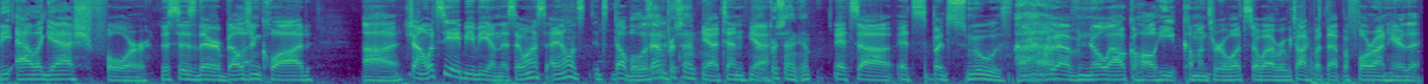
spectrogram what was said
the Allagash 4. This is their Belgian quad. Uh, John, what's the ABV on this? I want to. I know it's it's double, isn't 10%. Yeah, ten. Yeah, 10%, yep. It's uh, it's but smooth. You- Uh-huh. You have no alcohol heat coming through whatsoever. We talked about that before on here. That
